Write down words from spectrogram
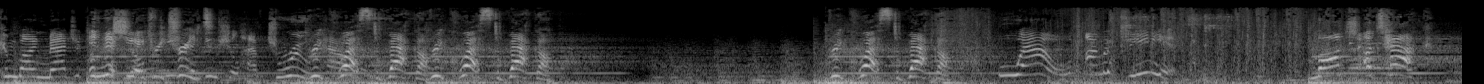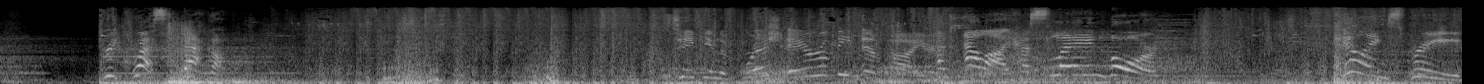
Combine magic Initiate retreat. you shall have true power. Request backup! Request backup! Request backup! Wow, I'm a genius! Launch attack! Request backup! Take in the fresh air of the Empire! An ally has slain Killing spree!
